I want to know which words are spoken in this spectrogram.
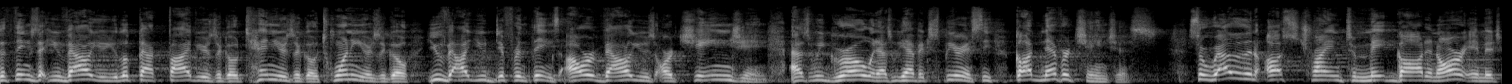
the things that you value. You look back five years ago, 10 years ago, 20 years ago, you value different things. Our values are changing as we grow and as we have experience. See, God never changes. So rather than us trying to make God in our image,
